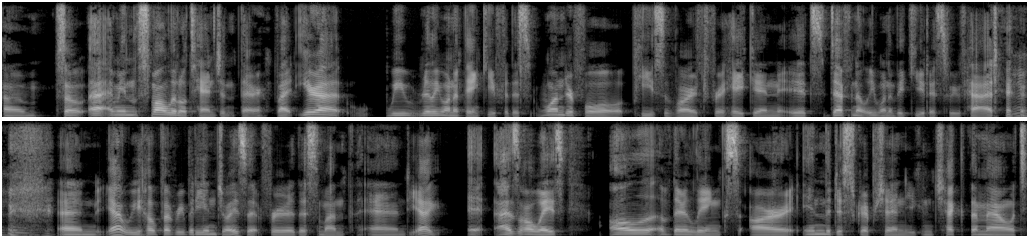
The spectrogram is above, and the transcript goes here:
Um, so, uh, I mean, small little tangent there, but Ira, we really want to thank you for this wonderful piece of art for Haken. It's definitely one of the cutest we've had. Mm-hmm. and yeah, we hope everybody enjoys it for this month. And yeah, it, as always, all of their links are in the description. You can check them out.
